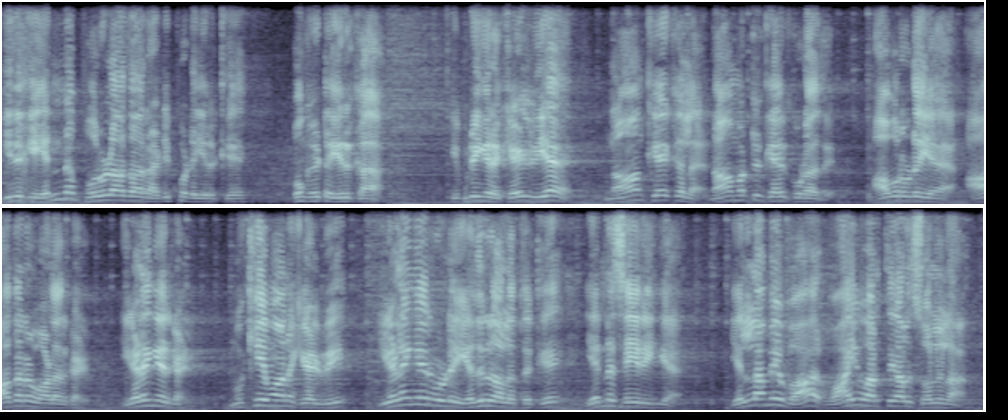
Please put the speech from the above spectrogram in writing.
இதுக்கு என்ன பொருளாதார அடிப்படை இருக்கு? உங்ககிட்ட இருக்கா? இப்படிங்கிற கேள்விய நான் கேட்கல. நான் மட்டும் கேட்கக்கூடாது. அவருடைய ஆதரவாளர்கள் இளைஞர்கள் முக்கியமான கேள்வி இளைஞர்களுடைய எதிர்காலத்துக்கு என்ன செய்றீங்க? எல்லாமே வா- வாய் வார்த்தையால் சொல்லலாம்.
